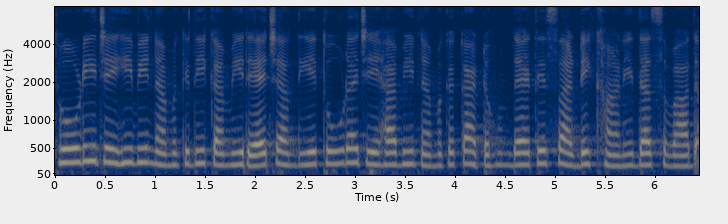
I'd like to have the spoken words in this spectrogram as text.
ਥੋੜੀ ਜਿਹੀ ਵੀ ਨਮਕ ਦੀ ਕਮੀ ਰਹਿ ਜਾਂਦੀ ਹੈ ਥੋੜਾ ਜਿਹਾ ਵੀ ਨਮਕ ਘੱਟ ਹੁੰਦਾ ਹੈ ਤੇ ਸਾਡੇ ਖਾਣੇ ਦਾ ਸਵਾਦ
